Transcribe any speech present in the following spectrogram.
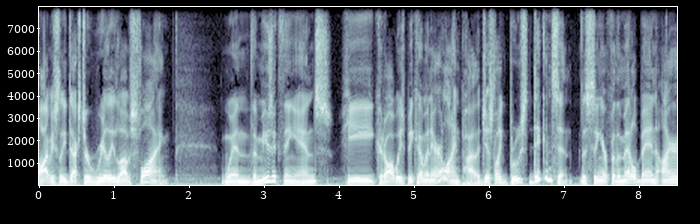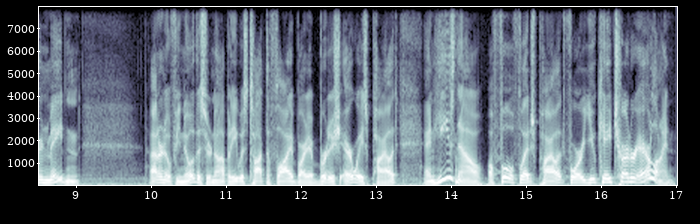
Obviously, Dexter really loves flying. When the music thing ends, he could always become an airline pilot, just like Bruce Dickinson, the singer for the metal band Iron Maiden. I don't know if you know this or not, but he was taught to fly by a British Airways pilot, and he's now a full fledged pilot for a UK charter airline.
